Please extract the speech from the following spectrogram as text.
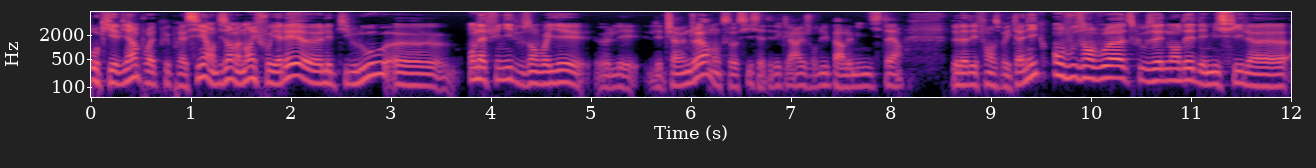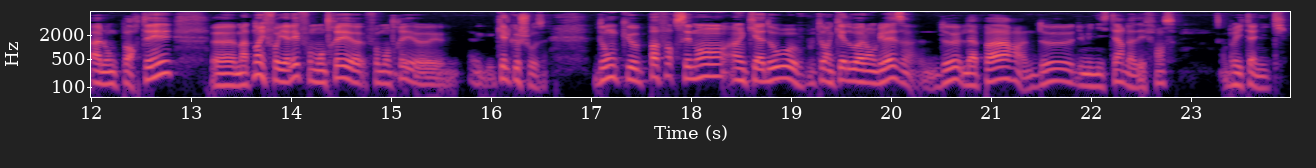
au Kievien pour être plus précis, en disant maintenant il faut y aller, euh, les petits loulous. Euh, on a fini de vous envoyer euh, les, les Challengers, donc ça aussi, ça a été déclaré aujourd'hui par le ministère de la Défense britannique. On vous envoie ce que vous avez demandé, des missiles euh, à longue portée. Euh, maintenant, il faut y aller, faut montrer, faut montrer quelque chose. Donc, pas forcément un cadeau, plutôt un cadeau à l'anglaise de la part de, du ministère de la Défense britannique.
